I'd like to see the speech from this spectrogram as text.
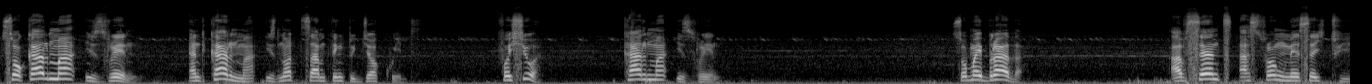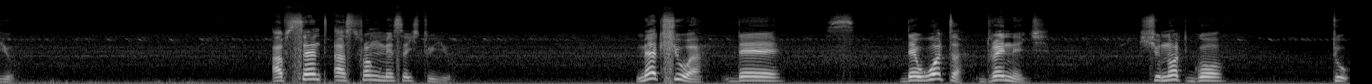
So karma is rain. And karma is not something to joke with. For sure. Karma is rain. So, my brother, I've sent a strong message to you. I've sent a strong message to you. Make sure the the water drainage should not go to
